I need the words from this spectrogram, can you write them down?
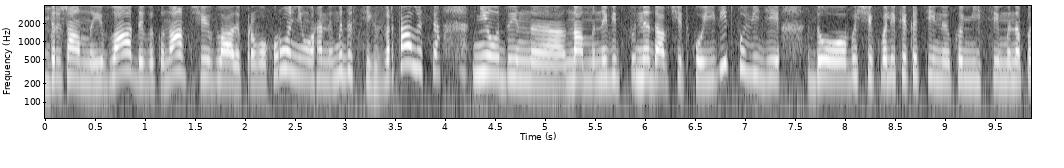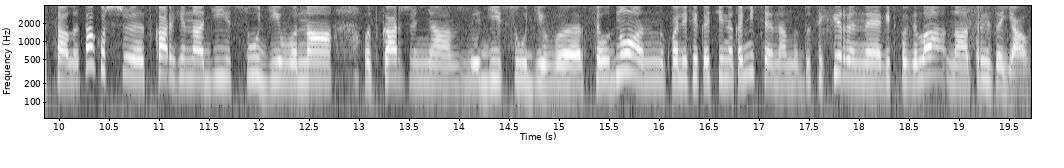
державної влади, виконавчої влади, правоохоронні органи. Ми до всіх зверталися. Ні один е, нам не від не дав чіткої відповіді. До вищої кваліфікаційної комісії ми написали також е, скарги на дії суддів, на оскарження дій суддів. Е, Все одно кваліфікаційна комісія нам до сих пір не відповіла на три заяви.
